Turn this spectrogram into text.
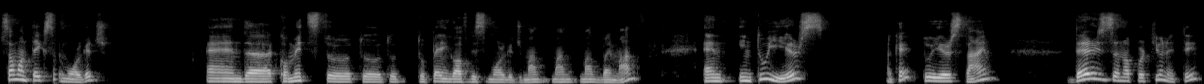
someone takes a mortgage and uh, commits to, to, to, to, paying off this mortgage month, month, month by month. And in two years, okay, two years' time, there is an opportunity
